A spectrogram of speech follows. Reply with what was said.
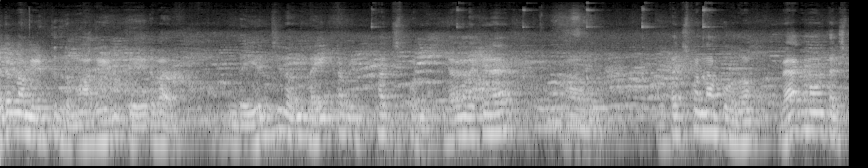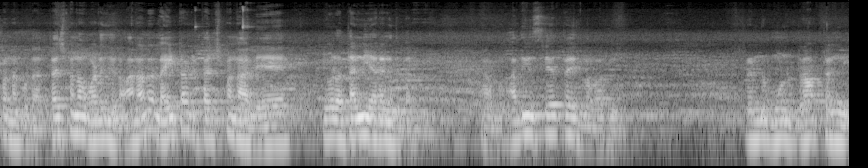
எதை நம்ம எடுத்துக்கிறோமோ அதை எடுத்து இதுவா இந்த எட்ஜில் வந்து லைட்டாக டச் பண்ணும் இறங்குற கீழே டச் பண்ணால் போதும். வேகமாகவும் டச் பண்ணக்கூடாது. டச் பண்ணால் உடஞ்சிடும் அதனால் லைட்டாக அப்படி டச் பண்ணாலே இவ்வளோ தண்ணி இறங்குது பாருங்க. ஆமாம் அதையும் சேர்த்தா இதில் வரணும். ரெண்டு மூணு ட்ராப் தண்ணி.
